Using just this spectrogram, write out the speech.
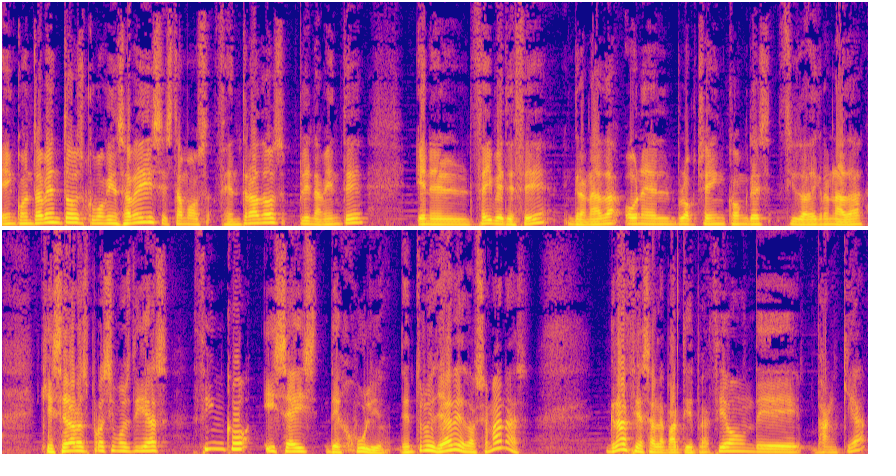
En cuanto a eventos, como bien sabéis, estamos centrados plenamente en el CIBTC Granada o en el Blockchain Congress Ciudad de Granada, que será los próximos días 5 y 6 de julio, dentro ya de dos semanas. Gracias a la participación de Bankia,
